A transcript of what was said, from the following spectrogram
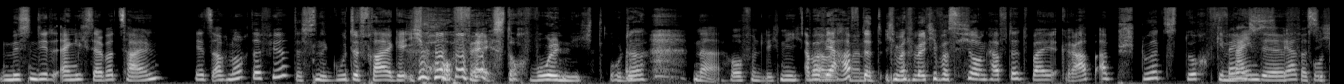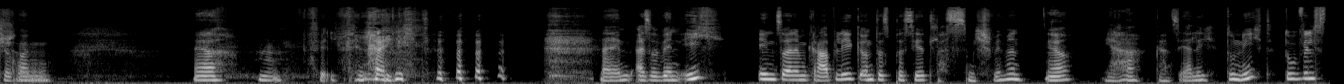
müssen die eigentlich selber zahlen? Jetzt auch noch dafür? das ist eine gute Frage. Ich hoffe es doch wohl nicht, oder? Na, hoffentlich nicht. Aber, wer ich mein, haftet? Ich meine, welche Versicherung haftet bei Grababsturz durch Gemeindeversicherung. Ja, hm. Vielleicht. Nein, also wenn ich in so einem Grab lieg und das passiert, lass es mich schwimmen. ja. Ja, ganz ehrlich, du nicht. Du willst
